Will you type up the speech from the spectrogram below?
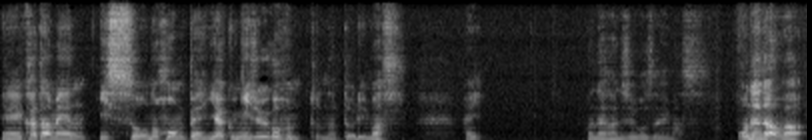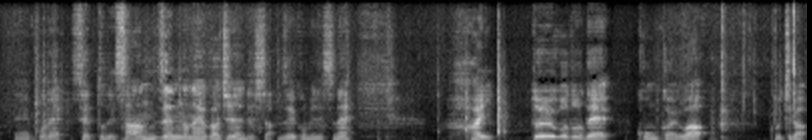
えー、片面1層の本編約25分となっております。はい。こんな感じでございます。お値段は、えー、これセットで3780円でした。税込みですね。はい。ということで、今回はこちら、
